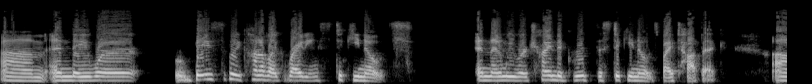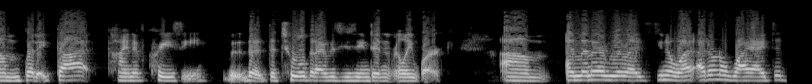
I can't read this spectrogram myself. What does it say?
Um, and they were basically kind of like writing sticky notes, and then we were trying to group the sticky notes by topic. Um, but it got kind of crazy. The the tool that I was using didn't really work. Um, and then I realized, you know what? I don't know why I did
